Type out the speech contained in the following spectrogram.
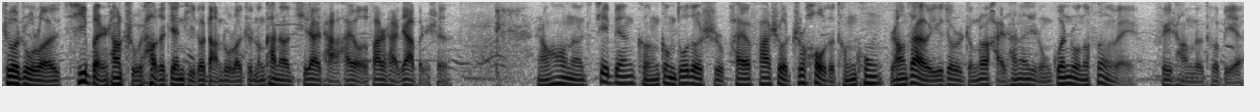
遮住了基本上主要的舰体都挡住了，只能看到期待塔还有发射塔架本身。然后呢，这边可能更多的是拍发射之后的腾空，然后再有一个就是整个海滩的这种观众的氛围非常的特别。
